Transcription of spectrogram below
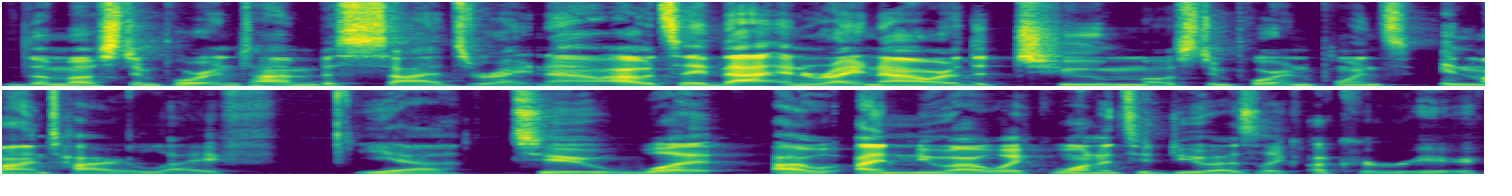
the most important time besides right now. I would say that and right now are the two most important points in my entire life Yeah. to what I, I knew I like wanted to do as like a career.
